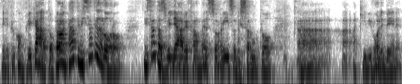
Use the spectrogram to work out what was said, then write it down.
viene più complicato, però intanto iniziate da loro iniziate a svegliare e fare un bel sorriso di saluto a, a, a, chi vi vuole bene.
